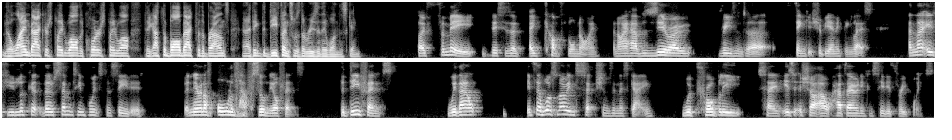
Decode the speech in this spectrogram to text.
The linebackers played well. The corners played well. They got the ball back for the Browns, and I think the defense was the reason they won this game. So for me, this is a, a comfortable nine, and I have zero reason to think it should be anything less. And that is you look at those 17 points conceded, but near enough all of that was on the offense. The defense, without, if there was no interceptions in this game, we're probably saying, is it a shutout? Have they only conceded three points?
